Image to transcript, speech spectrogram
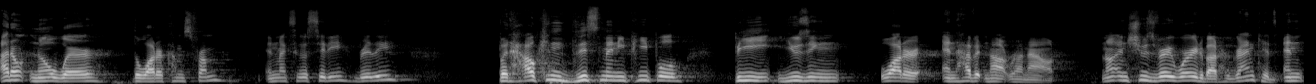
I don't know where the water comes from in Mexico City, really, but how can this many people be using water and have it not run out? No? And she was very worried about her grandkids. And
